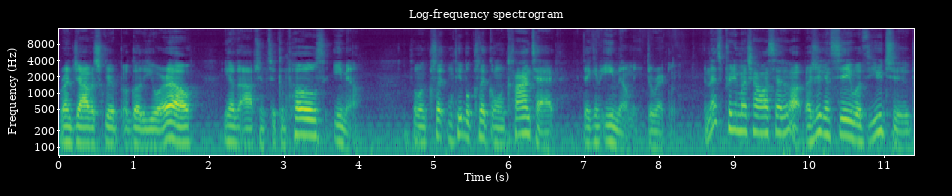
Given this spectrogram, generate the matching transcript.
run JavaScript, or go to URL, you have the option to compose email. So when click when people click on contact, they can email me directly. And that's pretty much how I set it up. As you can see with YouTube,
